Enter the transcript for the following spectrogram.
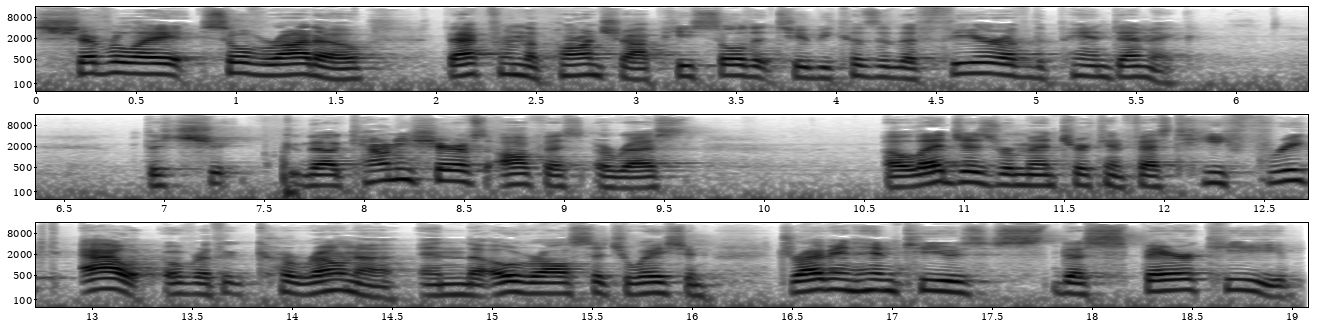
Chevrolet Silverado back from the pawn shop he sold it to because of the fear of the pandemic. The, sh- the county sheriff's office arrest alleges Rementer confessed he freaked out over the corona and the overall situation, driving him to use the spare key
